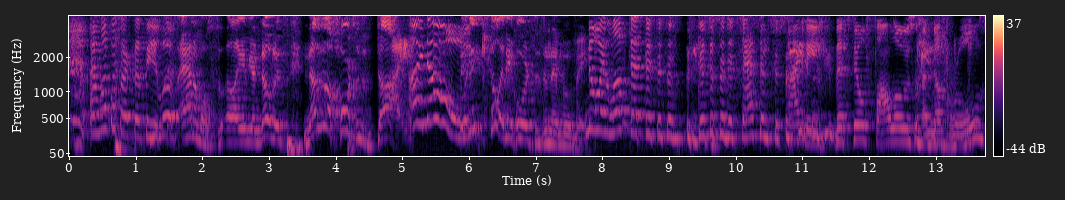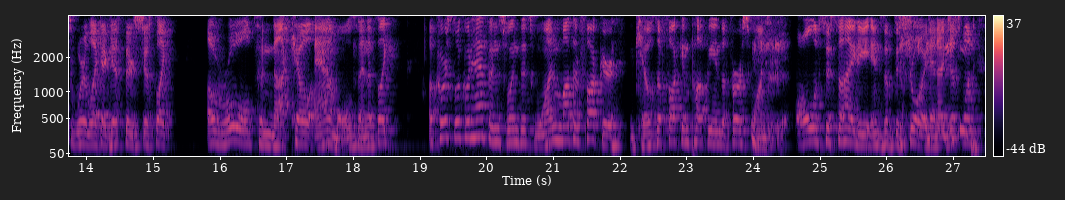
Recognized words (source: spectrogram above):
I love the fact that the He loves animals. Like if you notice, none of the horses died. I know. They didn't kill any horses in that movie. No, I love that this is a, this is an assassin society that still follows enough rules where like I guess there's just like a rule to not kill animals and it's like of course look what happens when this one motherfucker kills a fucking puppy in the first one all of society ends up destroyed and I just want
